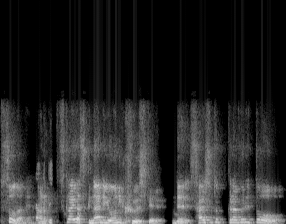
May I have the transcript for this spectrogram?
そうだね。あの使いやすくなるように工夫してる。うで、最初と比べると、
